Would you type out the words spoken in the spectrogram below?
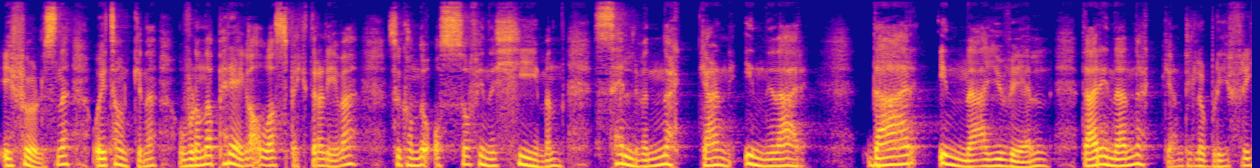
i følelsene og i tankene, og hvordan det har prega alle aspekter av livet, så kan du også finne kimen, selve nøkkelen, inni der. Der inne er juvelen. Der inne er nøkkelen til å bli fri.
